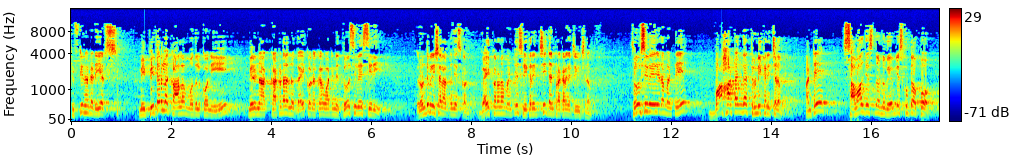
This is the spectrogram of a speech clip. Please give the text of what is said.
ఫిఫ్టీన్ హండ్రెడ్ ఇయర్స్ మీ పితరుల కాలం మొదలుకొని మీరు నా కట్టడలను గైకొనక వాటిని త్రోసివేసిరి రెండు విషయాలు అర్థం చేసుకోండి. గైకొనడం అంటే స్వీకరించి దాని ప్రకారంగా జీవించడం. త్రోసివేయడం అంటే బాహాటంగా తృణీకరించడం. అంటే సవాల్ చేస్తున్నాడు నువ్వేం చేసుకుంటావు? పో.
